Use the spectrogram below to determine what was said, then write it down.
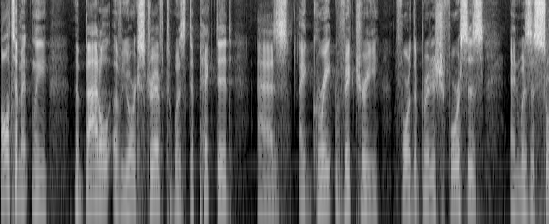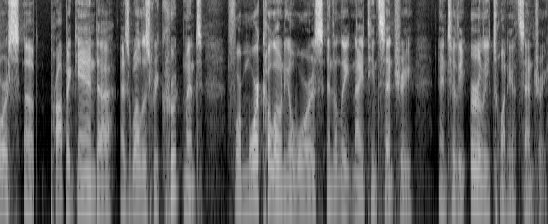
Ultimately, the Battle of Rorke's Drift was depicted as a great victory for the British forces and was a source of propaganda as well as recruitment for more colonial wars in the late 19th century and to the early 20th century.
